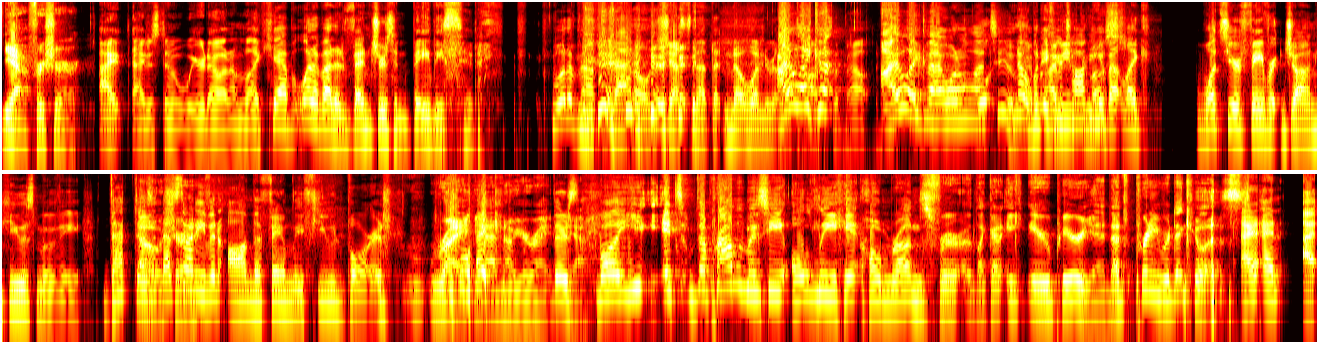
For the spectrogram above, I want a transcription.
yeah, for sure. I I just am a weirdo, and I'm like, yeah, but what about Adventures in Babysitting? what about that old chestnut that no one really I like talks that- about? I like that one a lot Well, too. No, but I if you're mean, talking most- about like what's your favorite John Hughes movie, that doesn't Oh, that's sure. not even on the Family Feud board. Right. Like, yeah. No, you're right. there's- yeah. Well, he, it's the problem is he only hit home runs for like an eight year period. That's pretty ridiculous. and, and I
